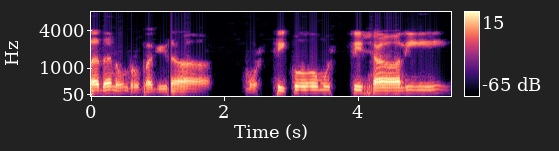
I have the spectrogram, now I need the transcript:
मल्लवीरस्तदनु नृपगिरा मुष्टिको मुष्टिशाली।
